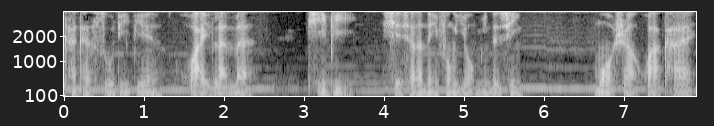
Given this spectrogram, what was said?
看看苏堤边花已烂漫，提笔写下了那封有名的信：“陌上花开，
